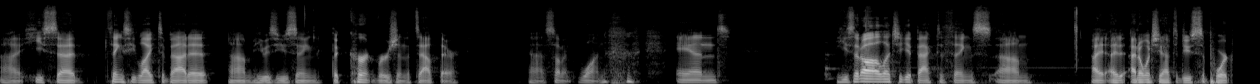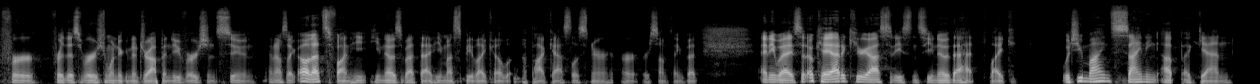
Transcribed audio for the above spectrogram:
uh, he said things he liked about it. Um, he was using the current version that's out there, uh, Summit 1. and he said, Oh, I'll let you get back to things. Um, I, I, I, don't want you to have to do support for for this version when you're going to drop a new version soon. And I was like, oh, that's fun. He he knows about that. He must be like a, a podcast listener or, or something. But anyway, I said, okay, out of curiosity, since you know that, like, would you mind signing up again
